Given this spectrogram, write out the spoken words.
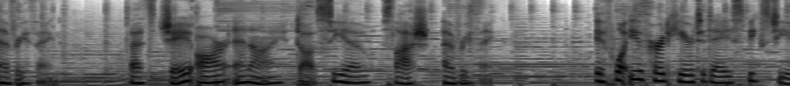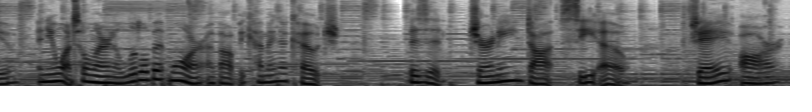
everything. That's jrni.co slash everything. If what you've heard here today speaks to you and you want to learn a little bit more about becoming a coach, visit jrni.co, J-R-N-I.co.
